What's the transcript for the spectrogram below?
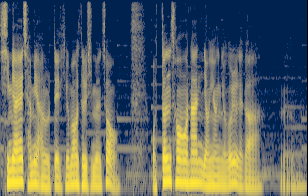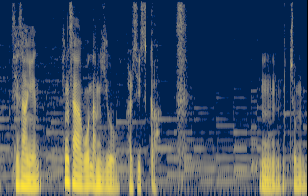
심야에 잠이 안 올 때 이렇게 음악을 들으시면서 어떤 선한 영향력을 내가 어, 세상에 행사하고 남기고 갈 수 있을까? 음, 좀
